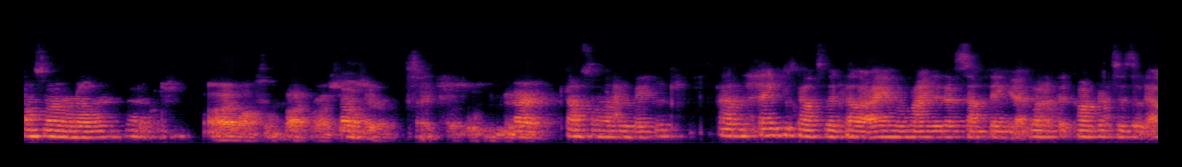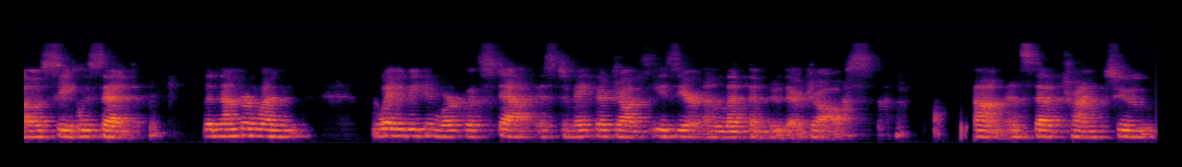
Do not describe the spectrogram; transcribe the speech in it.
Councilmember Miller, you had a question? I lost some thought process Oh, there. sorry. All All right, Councilmember Baker. Um, thank you, Councilman Keller. I am reminded of something at one of the conferences of LOC who said the number one way we can work with staff is to make their jobs easier and let them do their jobs. Um, instead of trying to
